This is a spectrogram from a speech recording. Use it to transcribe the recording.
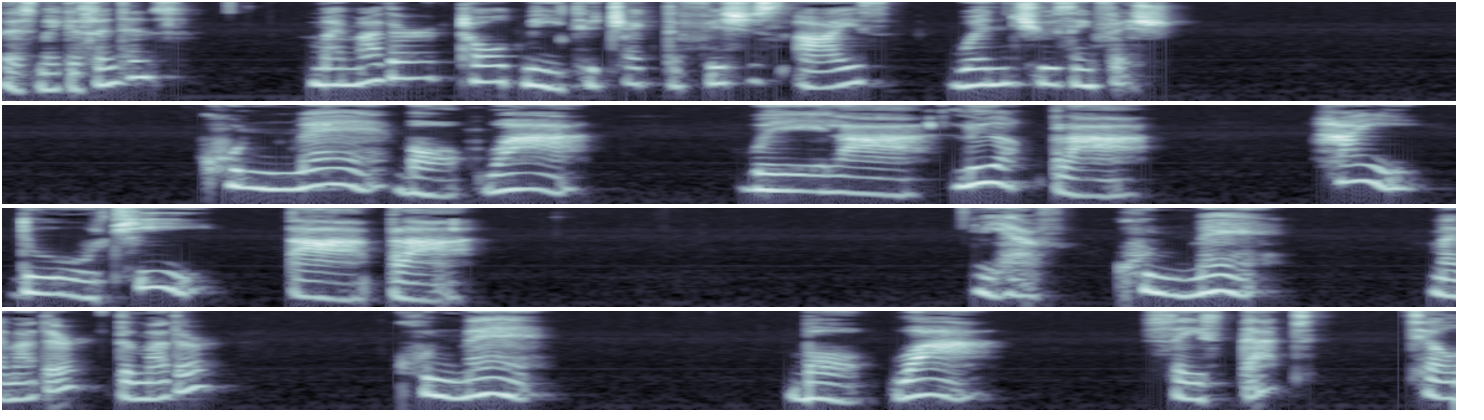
Let's make a sentence. My mother told me to check the fish's eyes when choosing fish. คุณแม่บอกว่า เวลาเลือกปลา ให้ดูที่ตาปลา We have คุณแม่ my mother the mother คุณแม่ บอกว่า says that tell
